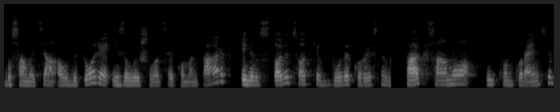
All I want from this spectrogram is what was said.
бо саме ця аудиторія і залишила цей коментар, і він 100% буде корисним. Так само у конкурентів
